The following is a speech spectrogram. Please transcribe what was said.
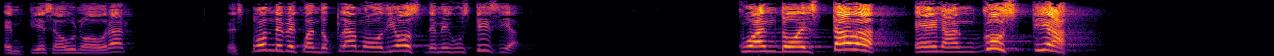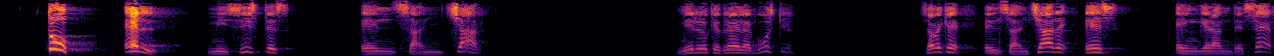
empieza uno a orar. Respóndeme cuando clamo, oh Dios de mi justicia. cuando estaba en angustia, tú, él, me hiciste ensanchar. Mire lo que trae la angustia. ¿Sabe que ensanchar es engrandecer,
